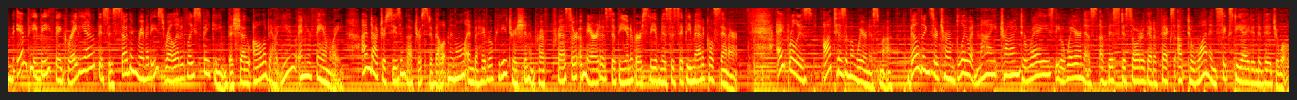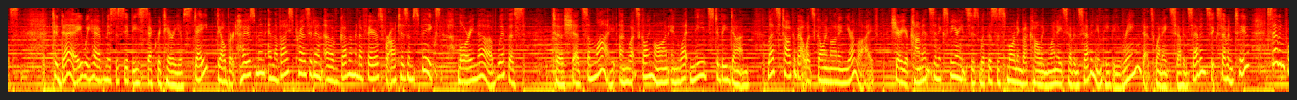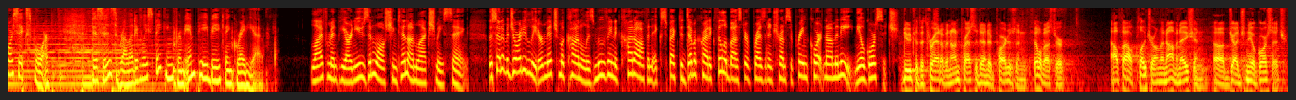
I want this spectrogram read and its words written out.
From MPB Think Radio, this is Southern Remedies, Relatively Speaking, the show all about you and your family. I'm Dr. Susan Buttross, developmental and behavioral pediatrician and professor emeritus at the University of Mississippi Medical Center. April is Autism Awareness Month. Buildings are turned blue at night trying to raise the awareness of this disorder that affects up to 1 in 68 individuals. Today, we have Mississippi's Secretary of State, Delbert Hosemann, and the Vice President of Government Affairs for Autism Speaks, Lorri Unumb, with us to shed some light on what's going on and what needs to be done. Let's talk about what's going on in your life. Share your comments and experiences with us this morning by calling 1 877 MPB Ring. That's 1 877 672 7464. This is Relatively Speaking from MPB Think Radio. Live from NPR News in Washington, I'm Lakshmi Singh. The Senate Majority Leader, Mitch McConnell, is moving to cut off an expected Democratic filibuster of President Trump's Supreme Court nominee, Neil Gorsuch. Due to the threat of an unprecedented partisan filibuster, I'll file cloture on the nomination of Judge Neil Gorsuch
